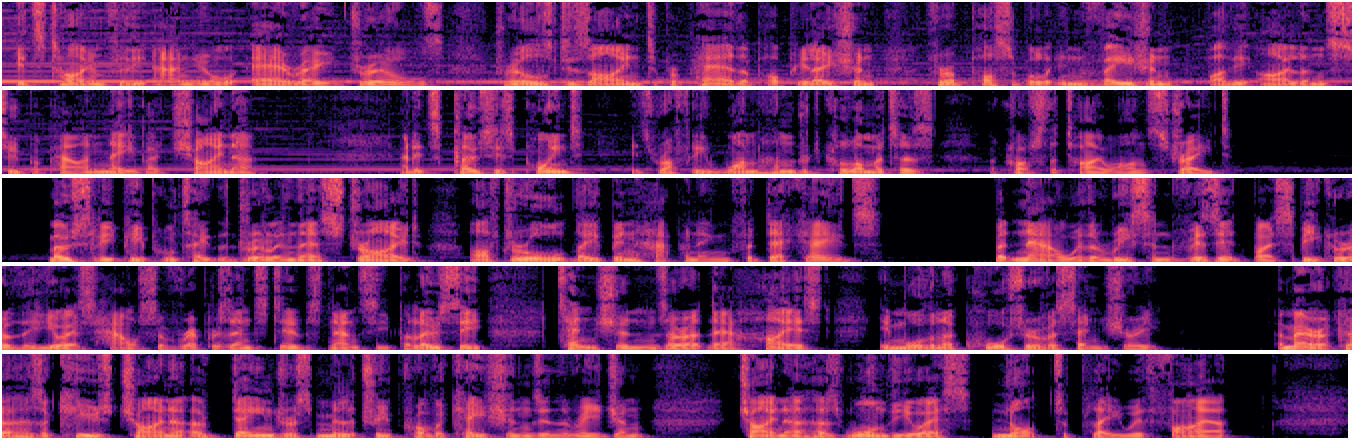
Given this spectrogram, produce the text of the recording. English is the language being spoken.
It's time for the annual air raid drills, drills designed to prepare the population for a possible invasion by the island's superpower neighbour, China. At its closest point, it's roughly 100 kilometres across the Taiwan Strait. Mostly people take the drill in their stride. After all, they've been happening for decades. But now, with a recent visit by Speaker of the US House of Representatives Nancy Pelosi, tensions are at their highest in more than a quarter of a century. America has accused China of dangerous military provocations in the region. China has warned the US not to play with fire.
